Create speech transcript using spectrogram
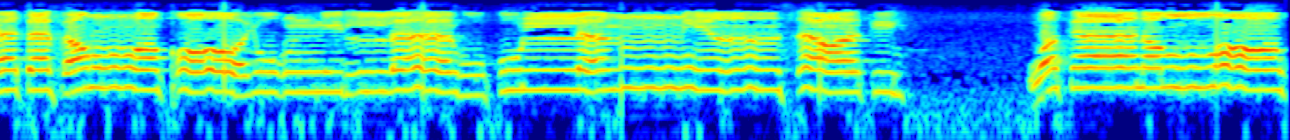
يَتَفَرَّقَا يُغْنِ اللَّهُ كُلًّا مِّن سَعَتِهِ وَكَانَ اللَّهُ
